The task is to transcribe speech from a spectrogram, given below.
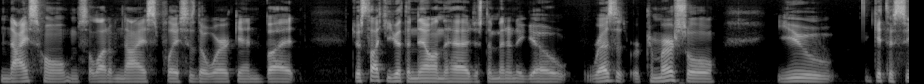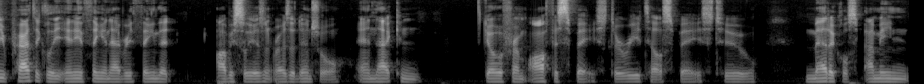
nice homes, a lot of nice places to work in, but just like you hit the nail on the head just a minute ago, resi- or commercial, you get to see practically anything and everything that obviously isn't residential, and that can go from office space to retail space to medical. sp- I mean,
